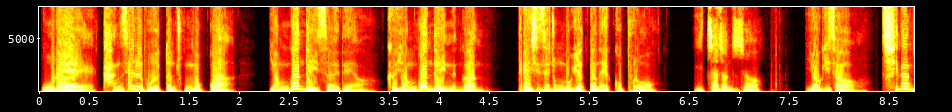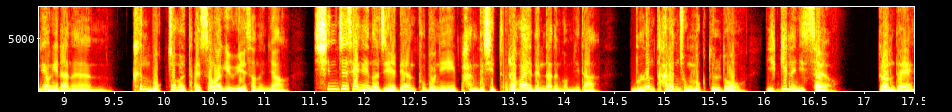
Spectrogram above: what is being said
올해 강세를 보였던 종목과 연관돼 있어야 돼요. 그 연관돼 있는 건 대시세 종목이었던 에코프로 2차 전지죠. 여기서 친환경이라는 큰 목적을 달성하기 위해서는요. 신재생 에너지에 대한 부분이 반드시 들어가야 된다는 겁니다. 물론 다른 종목들도 있기는 있어요. 그런데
